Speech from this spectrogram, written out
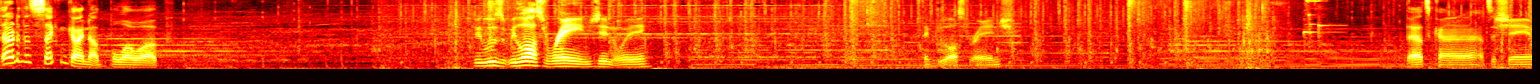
How did the second guy not blow up? We lose. We lost range, didn't we? I think we lost range. That's kind of that's a shame.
